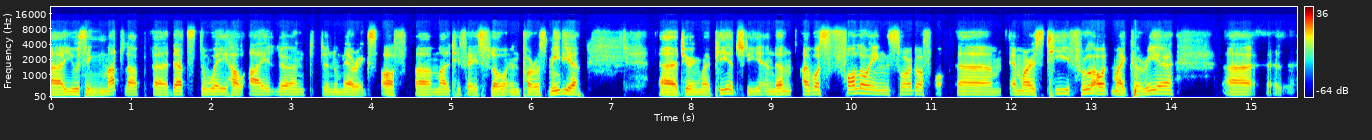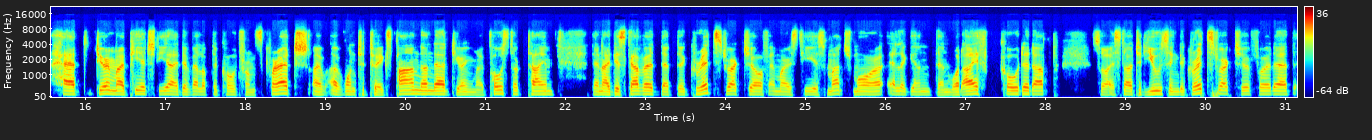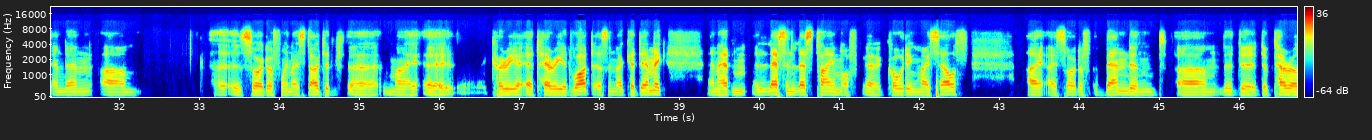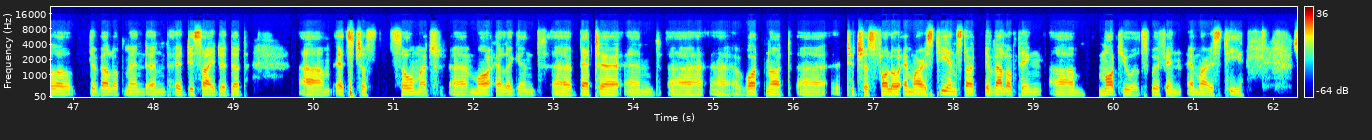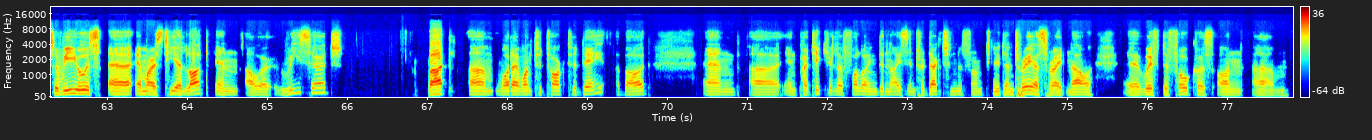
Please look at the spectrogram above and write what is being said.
uh, using MATLAB. Uh, that's the way how I learned the numerics of multi-phase flow in porous media uh, during my PhD. And then I was following sort of um, MRST throughout my career. Uh, had during my PhD, I developed the code from scratch. I, I, wanted to expand on that during my postdoc time. Then I discovered that the grid structure of MRST is much more elegant than what I've coded up. So I started using the grid structure for that. And then um, uh, sort of when I started uh, my uh, career at Heriot-Watt as an academic and I had less and less time of uh, coding myself, I, I, sort of abandoned um, the, the, the, parallel development and uh, decided that um, it's just so much uh, more elegant, uh, better, and uh, uh whatnot uh, to just follow MRST and start developing um, modules within MRST. So we use uh, MRST a lot in our research, but um, what I want to talk today about and uh, in particular following the nice introduction from Knut Andreas right now uh, with the focus on um,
